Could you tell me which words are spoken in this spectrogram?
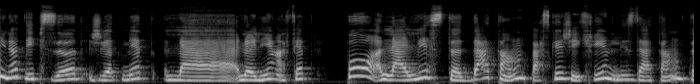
les notes d'épisode, je vais te mettre le lien en fait pour la liste d'attente parce que j'ai créé une liste d'attente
